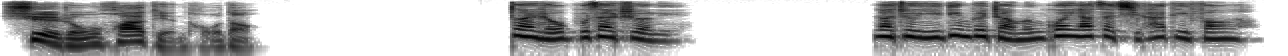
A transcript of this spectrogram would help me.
血绒花点头道：“段柔不在这里，那就一定被掌门关押在其他地方了。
